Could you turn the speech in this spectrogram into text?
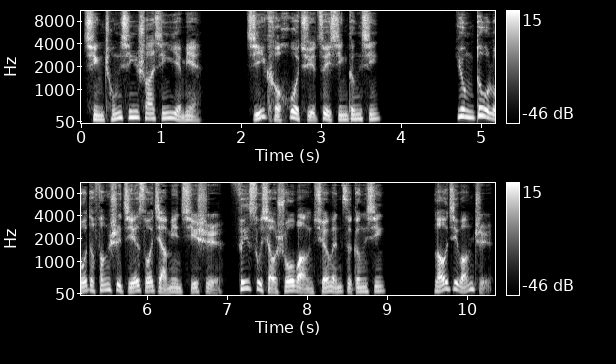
请重新刷新页面，即可获取最新更新。用斗罗的方式解锁假面骑士飞速小说网全文字更新，牢记网址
